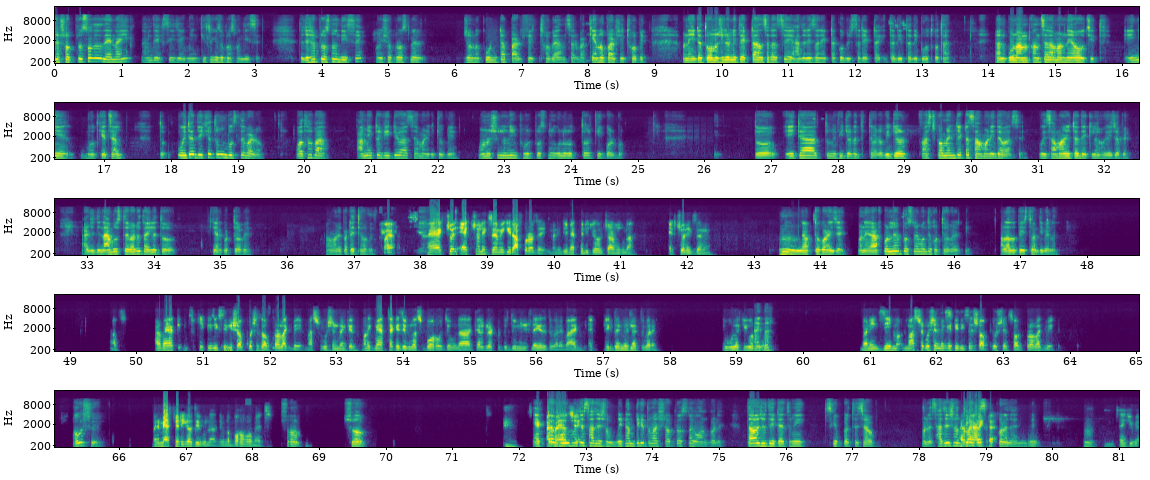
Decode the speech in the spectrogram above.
যে সব প্রশ্ন তো দেয় নাই, আমি দেখছি যে কিছু কিছু প্রশ্ন দিয়েছে। তো যেসব প্রশ্ন দিয়েছে, ওইসব প্রশ্নের জন্য কোনটা পারফেক্ট হবে আনসার বা কেন পারফেক্ট হবে? মানে এটা তো অনুশীলনীতে একটা আনসার আছে, হাজারি স্যার একটা, কবির স্যার একটা, ইত্যাদি ইত্যাদি, বহুত কথা। এখন কোন আনসার আমার নেওয়া উচিত? এই নিয়ে বহুত কেচাল। তো ওইটা দেখে তুমি বুঝতে পারো। অথবা আমি একটা ভিডিও আছে আমার ইউটিউবে অনুশীলনী ভুল প্রশ্নগুলোর উত্তর কি করব? তো এইটা তুমি ভিডিওটা দেখতে পারো। ভিডিওর ফার্স্ট কমেন্টে একটা সামারি দেওয়া আছে। ওই সামারিটা দেখলে হয়ে যাবে। আর যদি না বুঝতে পারো তাহলে তো কেয়ার করতে হবে। আমারে পাঠাইতে হবে। হ্যাঁ অ্যাকচুয়াল অ্যাকচুয়াল এক্সামে কি রাফ করা যায়? মানে যে ম্যাথমেটিক্যাল টার্মগুলো অ্যাকচুয়াল এক্সামে হুম রাফ তো করাই যায়। মানে রাফ করলে প্রশ্নের মধ্যে করতে হবে আর কি আলাদা পেজ তো আর দিবে না। আচ্ছা। আর ভাইয়া ফিজিক্সে কি সব কোশ্চেন সলভ করা লাগবে? মাস্টার কোশ্চেন ব্যাংকের অনেক ম্যাথ থাকে যেগুলো আছে বড় যেগুলো ক্যালকুলেট করতে দুই মিনিট লেগে যেতে পারে বা এক দেড় মিনিট লাগতে পারে। ওগুলো কি করব? একবার? মানে যে মাস্টার কোশ্চেন ব্যাংকের ফিজিক্সের সব কোশ্চেন সলভ করা লাগবে? অবশ্যই। মানে ম্যাথমেটিক্যাল যেগুলো যেগুলো বড় বড় ম্যাথ সব সব। একটা বই হচ্ছে- সাজেশন যেখান থেকে তোমার সব প্রশ্ন কমন পড়ে তাও যদি এটা তুমি স্কিপ করতে চাও। মানে সাজেশন থেকে স্কিপ করা যায় না হুম। Thank you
